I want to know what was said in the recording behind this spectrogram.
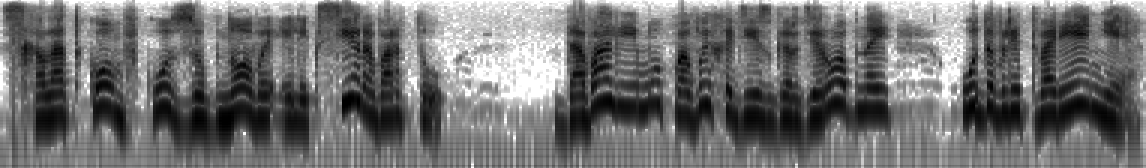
с холодком вкус зубного эликсира во рту давали ему по выходе из гардеробной удовлетворение,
